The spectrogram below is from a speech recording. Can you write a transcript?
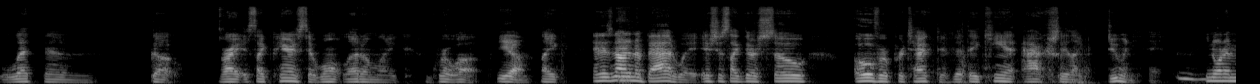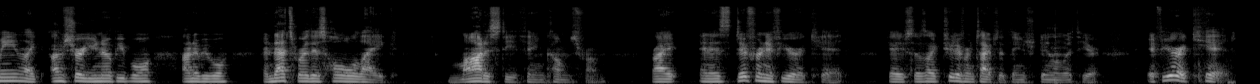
let them go. Right? It's like parents that won't let them like grow up. Yeah. Like, and it's not in a bad way. It's just like they're so overprotective that they can't actually like do anything. Mhm. You know what I mean? Like I'm sure you know people, I know people, and that's where this whole like modesty thing comes from, right? And it's different if you're a kid. Okay, so there's like two different types of things we're dealing with here. If you're a kid,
